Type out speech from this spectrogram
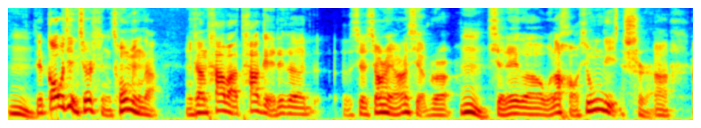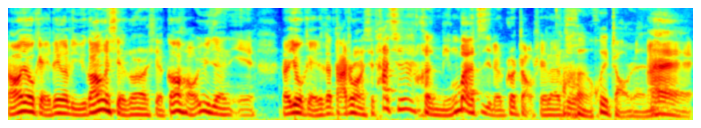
嗯这高进其实挺聪明的，你看他吧，他给这个写小小沈阳写歌，嗯，写这个我的好兄弟是啊，然后又给这个李玉刚写歌，写刚好遇见你，然后又给这个大壮写，他其实很明白自己的歌找谁来做，很会找人。哎，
